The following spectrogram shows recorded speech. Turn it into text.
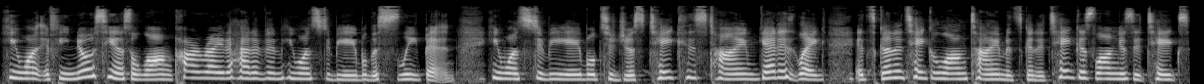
he want if he knows he has a long car ride ahead of him, he wants to be able to sleep in. He wants to be able to just take his time, get it like it's going to take a long time, it's going to take as long as it takes.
